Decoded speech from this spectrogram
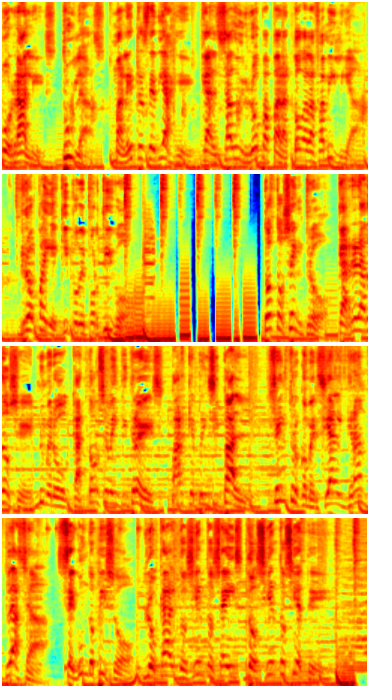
Morrales, tulas, maletas de viaje, calzado y ropa para toda la familia, ropa y equipo deportivo. Toto Centro, carrera 12, número 1423, Parque Principal, Centro Comercial Gran Plaza, segundo piso, local 206-207.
